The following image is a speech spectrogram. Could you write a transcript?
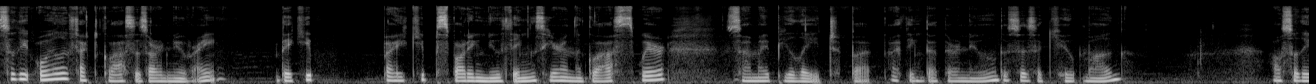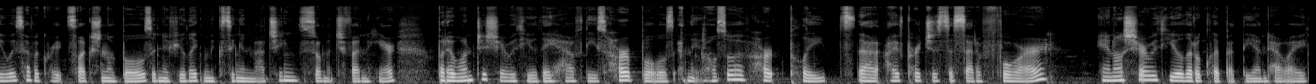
So the oil effect glasses are new, right? They keep I keep spotting new things here in the glassware, so I might be late, but I think that they're new. This is a cute mug. Also, they always have a great selection of bowls, and if you like mixing and matching, so much fun here. But I want to share with you, they have these heart bowls, and they also have heart plates that I've purchased a set of four. And I'll share with you a little clip at the end how I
